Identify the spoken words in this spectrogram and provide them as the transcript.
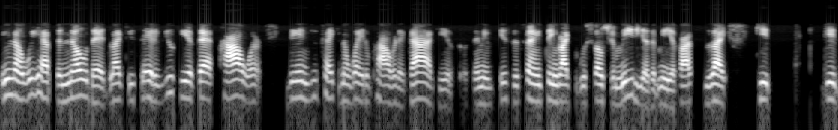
you know, we have to know that, like you said, if you give that power, then you taking away the power that God gives us. And it's the same thing like with social media to me. If I like get get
